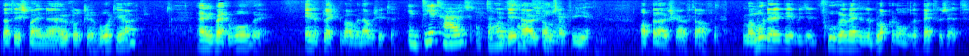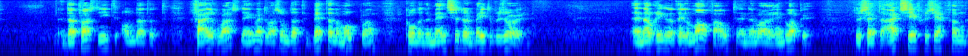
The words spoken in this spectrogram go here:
Dat is mijn eh, heugelijke geboortejaar. En ik ben geboren in een plekje waar we nu zitten. In dit huis op de In dit huis, 4. Hoogstraat 4, op een uitschuiftafel. Mijn moeder, die, vroeger werden de blokken onder het bed gezet. Dat was niet omdat het veilig was, nee, maar het was omdat het bed dan omhoog kwam, konden de mensen er beter verzorgen. En nou ging dat helemaal fout en er waren geen blokken. Dus heeft de arts heeft gezegd van,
